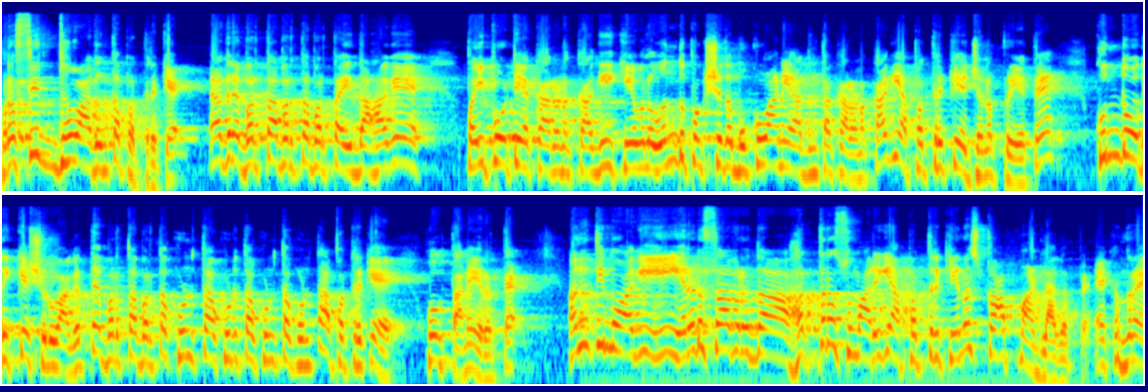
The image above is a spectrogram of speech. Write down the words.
ಪ್ರಸಿದ್ಧವಾದಂಥ ಪತ್ರಿಕೆ. ಆದರೆ ಬರ್ತಾ ಬರ್ತಾ ಬರ್ತಾ ಇದ್ದ ಹಾಗೆ ಪೈಪೋಟಿಯ ಕಾರಣಕ್ಕಾಗಿ ಕೇವಲ ಒಂದು ಪಕ್ಷದ ಮುಖವಾಣಿ ಆದಂಥ ಕಾರಣಕ್ಕಾಗಿ ಆ ಪತ್ರಿಕೆಯ ಜನಪ್ರಿಯತೆ ಕುಂದೋದಿಕ್ಕೆ ಶುರುವಾಗುತ್ತೆ. ಬರ್ತಾ ಬರ್ತಾ ಕುಣ್ತಾ ಕುಣ್ತಾ ಕುಣ್ತಾ ಕುಣ್ತಾ ಆ ಪತ್ರಿಕೆ ಹೋಗ್ತಾನೆ ಇರುತ್ತೆ. ಅಂತಿಮವಾಗಿ ಎರಡು ಸಾವಿರದ ಹತ್ತರ ಸುಮಾರಿಗೆ ಆ ಪತ್ರಿಕೆಯನ್ನು ಸ್ಟಾಪ್ ಮಾಡಲಾಗುತ್ತೆ. ಯಾಕಂದ್ರೆ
